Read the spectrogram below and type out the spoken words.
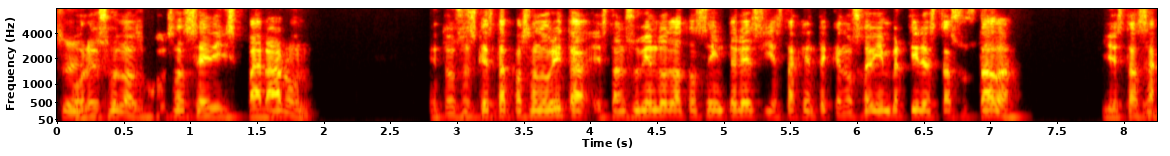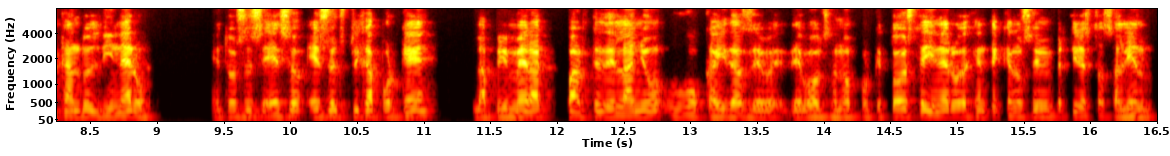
Por eso las bolsas se dispararon. Entonces, ¿qué está pasando ahorita? Están subiendo la tasa de interés y esta gente que no sabía invertir está asustada y está sacando el dinero. Entonces, eso, eso explica por qué la primera parte del año hubo caídas de, bolsa, ¿no? Porque todo este dinero de gente que no sabe invertir está saliendo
